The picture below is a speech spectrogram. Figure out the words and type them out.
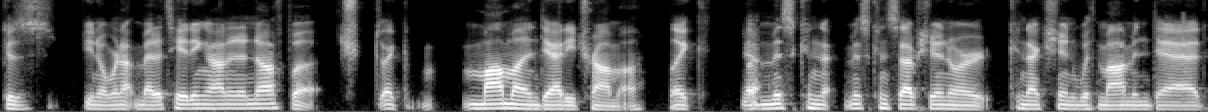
because you know we're not meditating on it enough but like mama and daddy trauma like yeah. a miscon- misconception or connection with mom and dad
